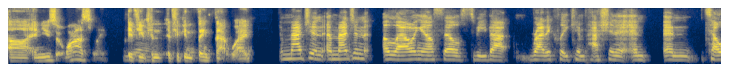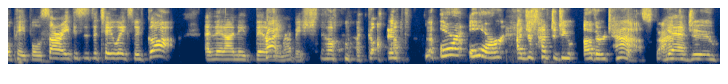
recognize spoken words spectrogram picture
uh, and use it wisely if yeah. you can if you can think that way imagine imagine allowing ourselves to be that radically compassionate and and tell people sorry this is the two weeks we've got and then i need then right. i'm rubbish oh my god and, or or i just have to do other tasks i yeah. have to do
